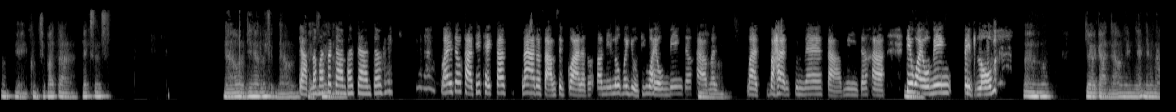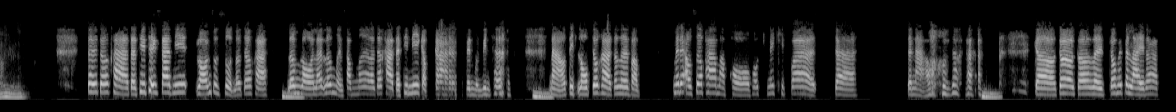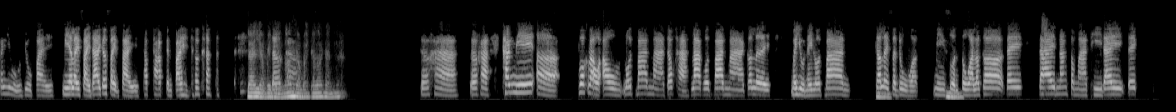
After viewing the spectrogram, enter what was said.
โอเค คุณสุภาตาเท็กซัสหนาวที่นั่นรู้สึกหนาวกราบนมัสการพระอาจารย์เจ้าไว้เจ้าค่ะที่เท็กซัสน่าจะสามสิบกว่าแต่ตอนนี้ลูกมาอยู่ที่ไวโอมิงเจ้าค่ะ มัน มาบ้านคุณแม่สามีเจ้าค่ะ ที่ไวโอมิงติดลบเออเจออากาศหนาวยังยังหนาวอยู่นะเจ้าเจ้าค่ะ แต่ที่เท็กซัสนี่ร้อนสุดๆแล้วเจ้าค่ะ เริ่มร้อนแล้วเริ่มเหมือน summer แล้วเจ้าค่ะ แต่ที่นี่กับกลายเป็นเหมือน winter หนาวติดลบเจ้าค่ะ ก็เลยแบบ ไม่ได้เอาเสื้อผ้ามาพอ เพราะไม่คิดว่าจะจะหนาวเจ้าค่ะ ก็ก็ก็เลยก็ไม่เป็นไรเจ้าค่ะก็อยู่อยู่ไป มีอะไรใส่ได้ก็ใส่ใส่ทับทับกันไปเจ้าค่ะใช่อย่าไปเดือดร้อนกับมันก็แล้วกันนะเจ้าค่ะเจ้าค่ะ ครั้งนี้เอ่อพวกเราเอารถบ้านมาเจ้าค่ะ ลากรถบ้านมาก็เลยมาอยู่ในรถบ้าน ก็เลยสะดวกมีส่วนตัวแล้วก็ได้ได้นั่งสมาธิได้ได้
